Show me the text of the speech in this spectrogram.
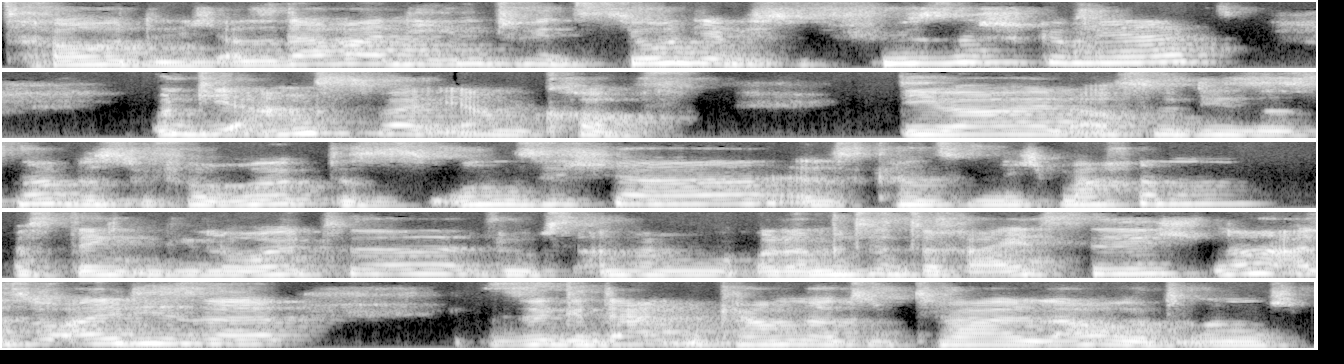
trau dich. Also da war die Intuition, die habe ich so physisch gemerkt und die Angst war eher im Kopf die war halt auch so dieses, ne, bist du verrückt, das ist unsicher, das kannst du nicht machen, was denken die Leute, du bist Anfang oder Mitte 30, ne? also all diese, diese Gedanken kamen da total laut und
